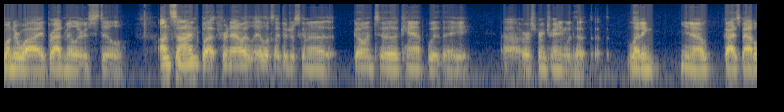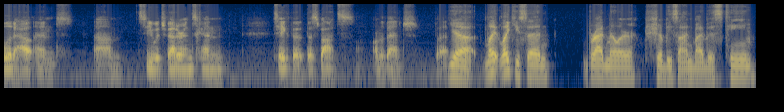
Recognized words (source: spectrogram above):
wonder why Brad Miller is still unsigned, but for now it, it looks like they're just going to go into camp with a uh, or spring training with a letting you know guys battle it out and um, see which veterans can take the, the spots on the bench. But yeah, like like you said, Brad Miller should be signed by this team.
